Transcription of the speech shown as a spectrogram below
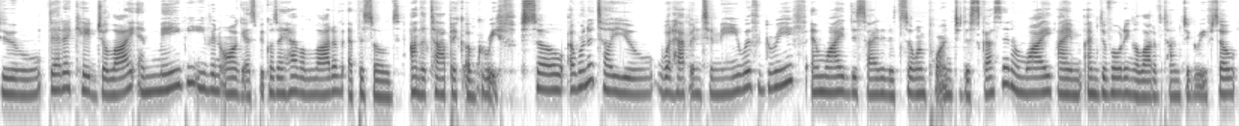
to dedicate July and maybe even August because I have a lot of episodes on the topic of grief. So I want to tell you what happened to me with grief and why I decided it's so important to discuss it and why I'm I'm devoting a lot of time to grief. So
